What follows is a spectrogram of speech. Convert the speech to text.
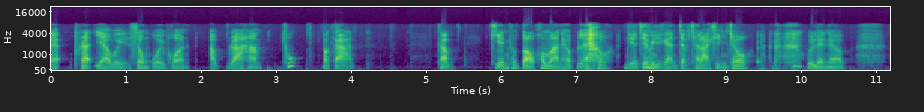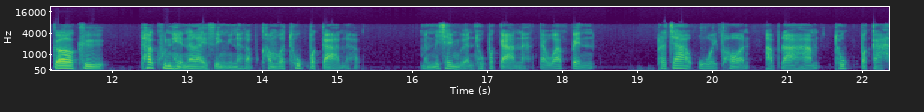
และพระยาเวทรงอวยพรอับราฮัมทุกประกาศครับ เขียนคำตอบเข้ามานะครับ แล้ว เดี๋ยวจะมีการจับฉลากชิงโชคพูดเลยนะครับ ก็คือถ้าคุณเห็นอะไรสิ่งนี้นะครับคำว่าทุกประการนะครับ มันไม่ใช่เหมือนทุกประการนะแต่ว่าเป็นพระเจ้าอวยพรอับราฮัมทุกประการ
